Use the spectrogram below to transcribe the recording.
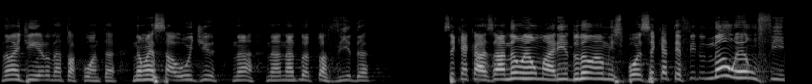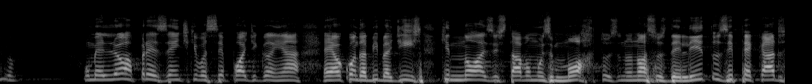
não é dinheiro na tua conta, não é saúde na, na, na tua vida você quer casar, não é um marido, não é uma esposa. Você quer ter filho, não é um filho. O melhor presente que você pode ganhar é quando a Bíblia diz que nós estávamos mortos nos nossos delitos e pecados,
